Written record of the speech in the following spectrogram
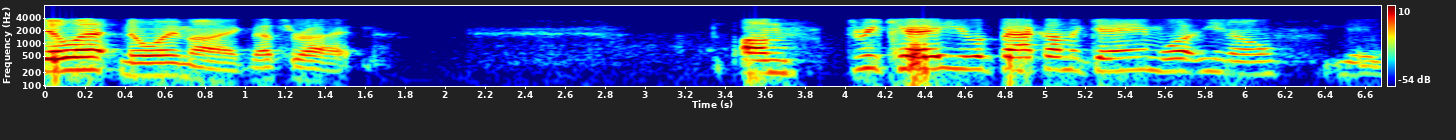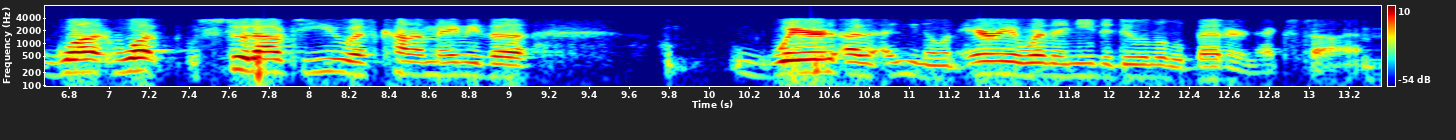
Illinois Mike, that's right. Um, 3K. You look back on the game. What you know? What what stood out to you as kind of maybe the where uh, you know an area where they need to do a little better next time?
